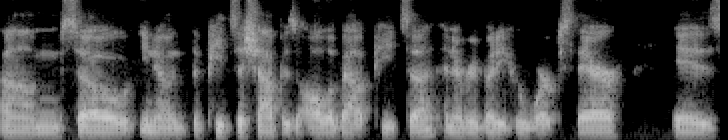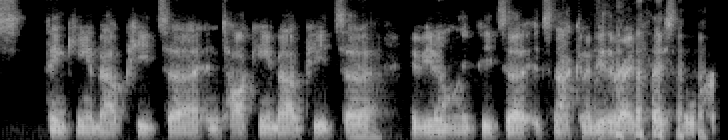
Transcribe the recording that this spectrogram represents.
um, so you know the pizza shop is all about pizza and everybody who works there is thinking about pizza and talking about pizza yeah. if you don't like pizza it's not going to be the right place to work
